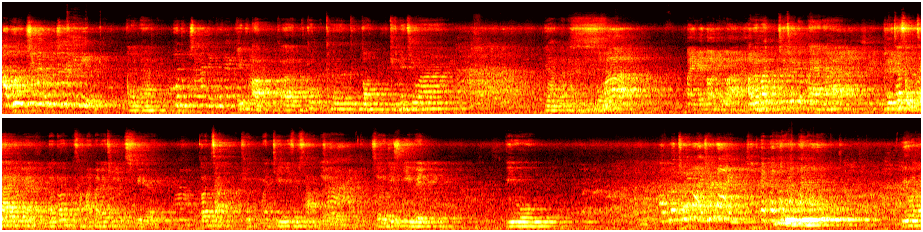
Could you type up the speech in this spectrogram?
เอาพูดทุกชาติพูดทุกชาติดิอะไรนะพูดทุกชาติเลยพูดได้ยิปอัพเอ่อคือคือคือตอนคิดในที่ว่ายากนะผมว่าไปกันต่อดีกว่าเอาเป็นว่าช่วยๆกันแปลนะฮะคือถ้าสนใจเนี่ยแล้วก็สามารถมาได้ที่ Sphere ก็จัดถึงวันที่ 23เลย so this event วิวเอามาช่วยหน่อยช่วยหน่อยวิววิววิวอะไร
